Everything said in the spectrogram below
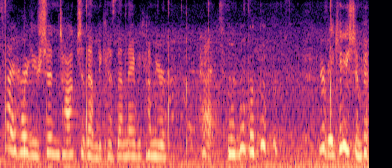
That's what I heard. You shouldn't talk to them because then they become your pet, your vacation pet.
